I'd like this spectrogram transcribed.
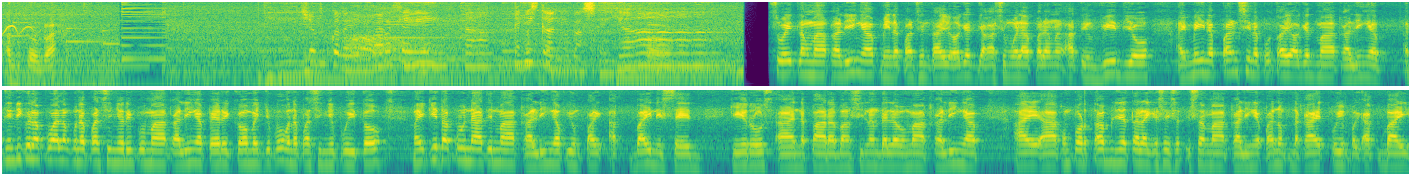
Abot mo ba? Siyempre, para sa. Nagustuhan mo ba? So wait lang mga kalingap, may napansin tayo agad kakasimula pa lang ng ating video ay may napansin na po tayo agad mga kalingap. At hindi ko lang po alam kung napansin nyo rin po mga kalingap pero i-comment nyo po kung napansin nyo po ito. Makikita po natin mga kalingap yung pag-akbay ni Sed kay Rose Ann na para bang silang dalawang mga kalingap ay ah, komportable na talaga sa isa't isa mga kalingap. Ano na kahit po yung pag-akbay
